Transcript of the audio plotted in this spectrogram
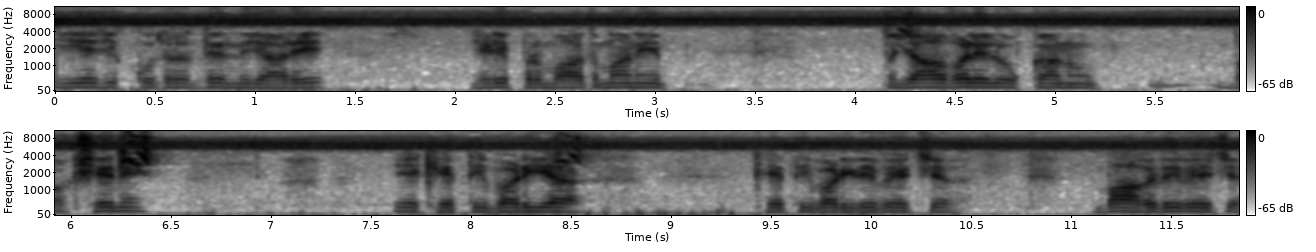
ਇਹ ਹੈ ਜੀ ਕੁਦਰਤ ਦੇ ਨਜ਼ਾਰੇ ਜਿਹੜੇ ਪ੍ਰਮਾਤਮਾ ਨੇ ਪੰਜਾਬ ਵਾਲੇ ਲੋਕਾਂ ਨੂੰ ਬਖਸ਼ੇ ਨੇ। ਇਹ ਖੇਤੀਬਾੜੀ ਆ, ਖੇਤੀਬਾੜੀ ਦੇ ਵਿੱਚ, ਬਾਗ ਦੇ ਵਿੱਚ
